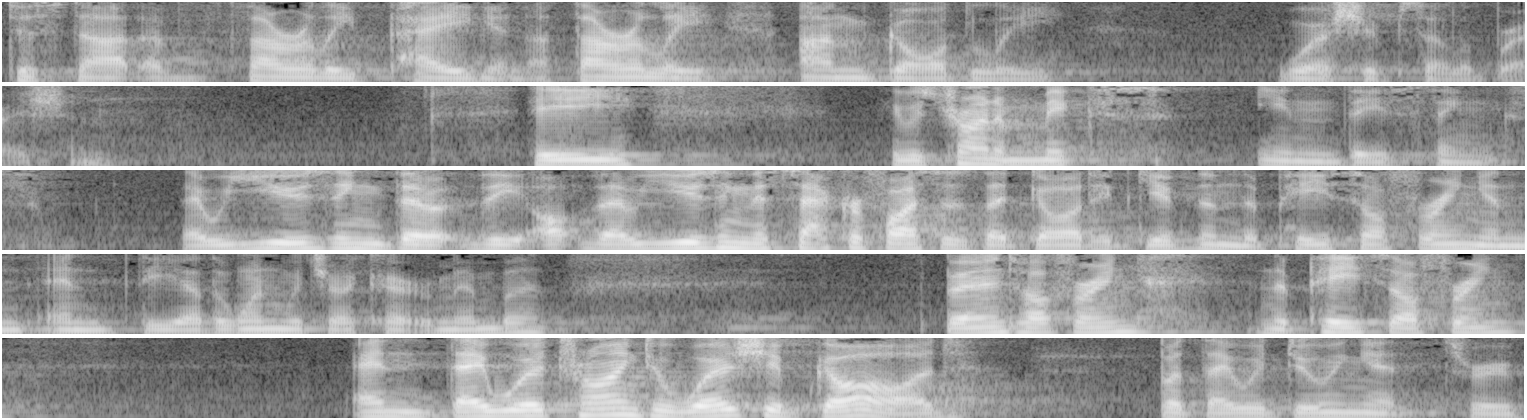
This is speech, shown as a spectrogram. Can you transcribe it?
to start a thoroughly pagan, a thoroughly ungodly worship celebration. He, he was trying to mix in these things. They were using the, the, they were using the sacrifices that God had given them, the peace offering and, and the other one, which I can't remember. Burnt offering and the peace offering. And they were trying to worship God, but they were doing it through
